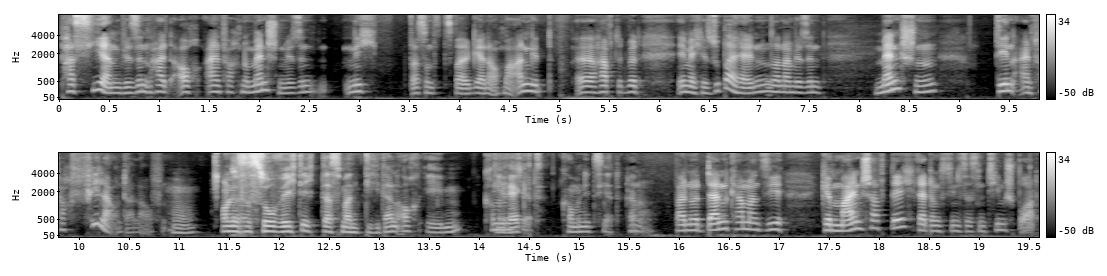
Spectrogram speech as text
passieren. Wir sind halt auch einfach nur Menschen. Wir sind nicht, was uns zwar gerne auch mal angehaftet wird, irgendwelche Superhelden, sondern wir sind Menschen, denen einfach Fehler unterlaufen. Mhm. Und also, es ist so wichtig, dass man die dann auch eben kommuniziert. direkt kommuniziert. Ja. Genau. Weil nur dann kann man sie gemeinschaftlich, Rettungsdienst ist ein Teamsport,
